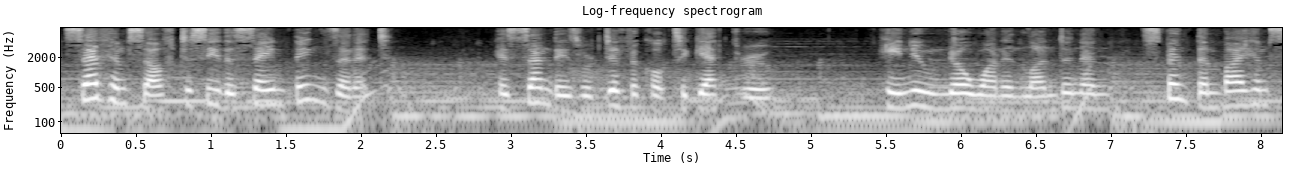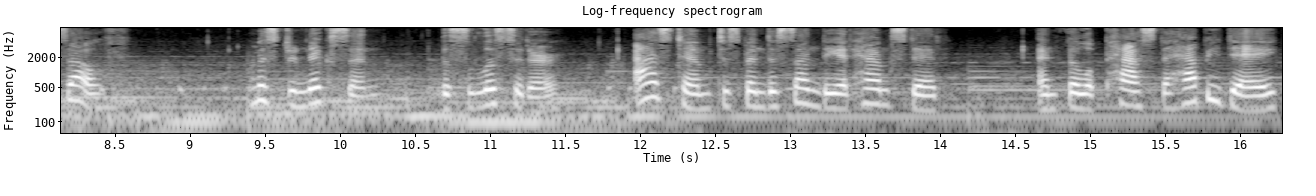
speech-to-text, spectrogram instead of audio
set himself to see the same things in it. His Sundays were difficult to get through. He knew no one in London and spent them by himself. Mr. Nixon, the solicitor, asked him to spend a Sunday at Hampstead, and Philip passed a happy day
